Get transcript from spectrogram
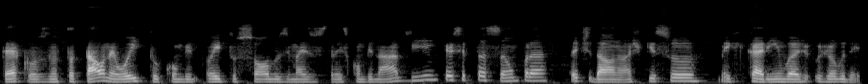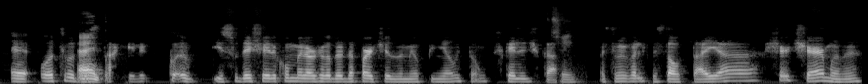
tackles no total, né? 8, combi 8 solos e mais os três combinados. E interceptação para touchdown, né? Eu acho que isso meio que carimba o jogo dele. É, outro É, destaque, ele, isso deixa ele como o melhor jogador da partida, na minha opinião, então fica ele de cá. Sim. Mas também vale ressaltar aí a Shirt Sherman, né?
